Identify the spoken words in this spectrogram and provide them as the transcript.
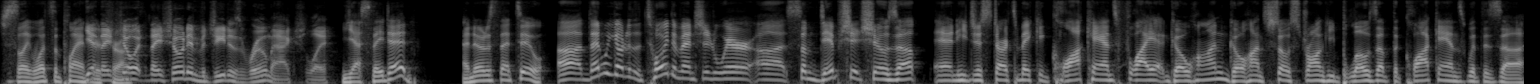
just like what's the plan? Yeah, here, they Trunks? show it. They showed in Vegeta's room actually. Yes, they did. I noticed that too. Uh, then we go to the toy dimension where uh, some dipshit shows up and he just starts making clock hands fly at Gohan. Gohan's so strong he blows up the clock hands with his uh,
